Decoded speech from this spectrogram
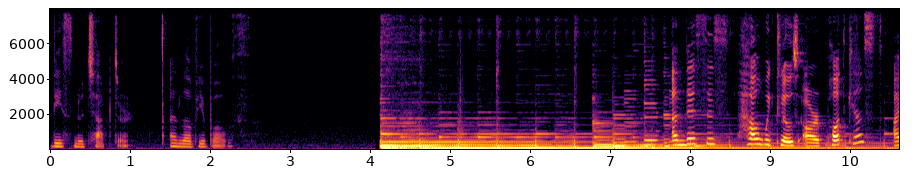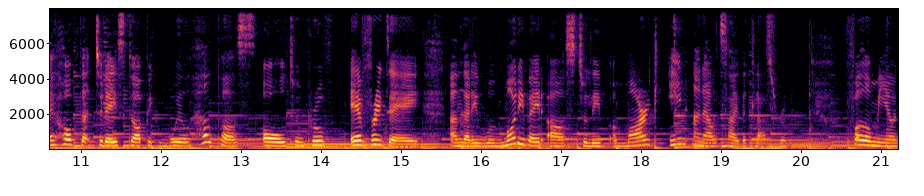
this new chapter. I love you both. This is how we close our podcast. I hope that today's topic will help us all to improve every day and that it will motivate us to leave a mark in and outside the classroom. Follow me on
